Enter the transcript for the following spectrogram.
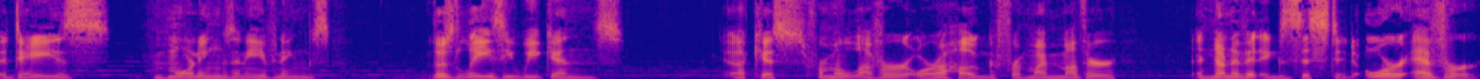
uh, days, mornings and evenings, those lazy weekends, a kiss from a lover or a hug from my mother, none of it existed or ever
